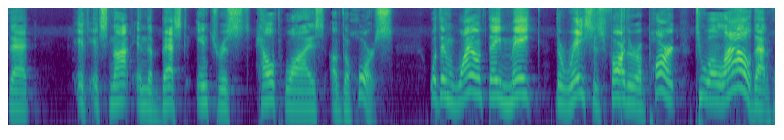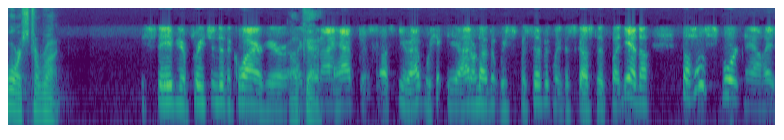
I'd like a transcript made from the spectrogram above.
that it, it's not in the best interest health wise of the horse. Well, then why don't they make the races farther apart to allow that horse to run? Steve, you're preaching to the choir here. Okay. you and I have discussed. You have. We, yeah, I don't know that we specifically discussed it, but yeah, the the whole sport now has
